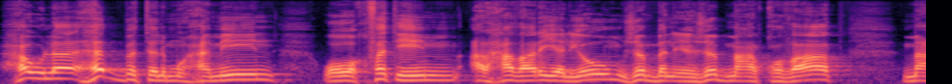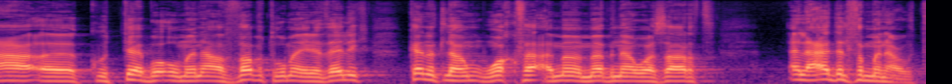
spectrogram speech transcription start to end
حول هبة المحامين ووقفتهم الحضارية اليوم جنبا إلى جنب مع القضاة مع كتاب وامناء الضبط وما إلى ذلك. كانت لهم وقفة أمام مبنى وزارة العدل ثم نعود.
